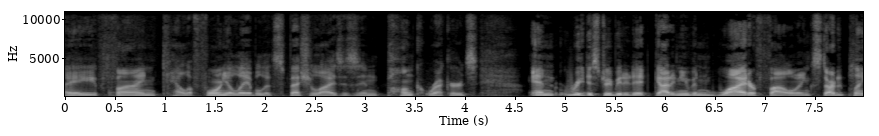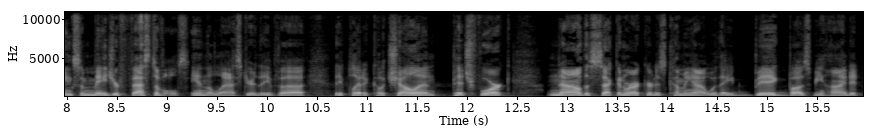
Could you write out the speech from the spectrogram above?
a fine California label that specializes in punk records and redistributed it, got an even wider following, started playing some major festivals in the last year. They've uh, they played at Coachella and Pitchfork. Now the second record is coming out with a big buzz behind it.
